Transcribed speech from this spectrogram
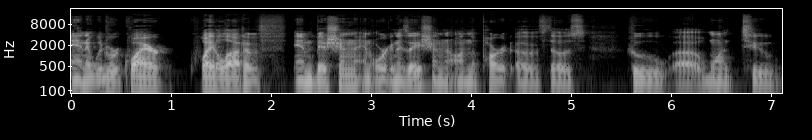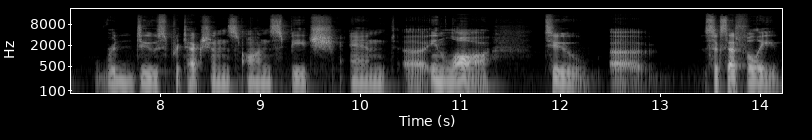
And it would require quite a lot of ambition and organization on the part of those who uh, want to reduce protections on speech and uh, in law to uh, successfully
